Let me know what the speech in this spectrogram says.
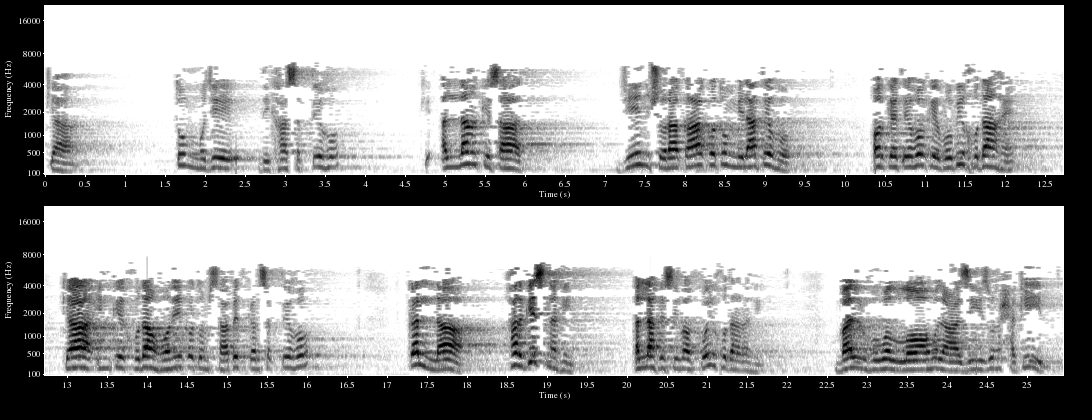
کیا تم مجھے دکھا سکتے ہو کہ اللہ کے ساتھ جن شراکا کو تم ملاتے ہو اور کہتے ہو کہ وہ بھی خدا ہیں۔ کیا ان کے خدا ہونے کو تم ثابت کر سکتے ہو؟ کل ہرگز نہیں۔ اللہ کے سوا کوئی خدا نہیں۔ بل هو اللہ العزیز الحکیم،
